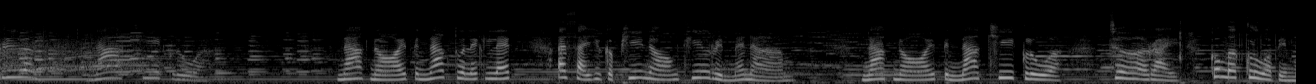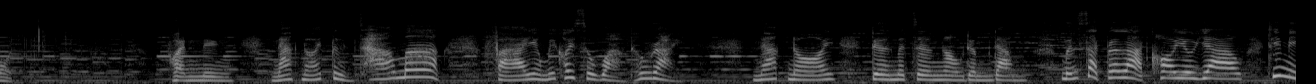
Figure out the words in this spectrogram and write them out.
เรื่องนาคขี้กลัว นาคน้อยเป็นนาคตัวเล็กๆ อาศัยอยู่กับพี่น้องที่ริมแม่น้ำนาคน้อยเป็นนาคขี้กลัว เจออะไรก็มากลัวไปหมด วันหนึ่ง นาคน้อยตื่นเช้ามาก ฟ้ายังไม่ค่อยสว่างเท่าไหร่ นาคน้อยเดินมาเจอเงาดำๆเหมือนสัตว์ประหลาดคอยาวๆ ที่มี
